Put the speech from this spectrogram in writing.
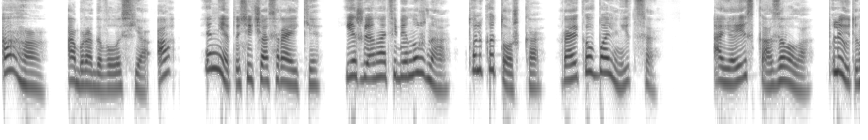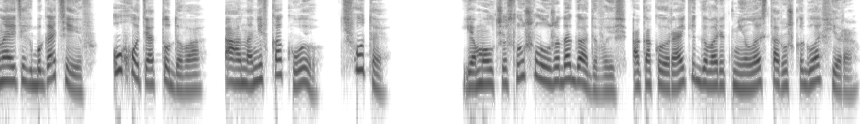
«Ага», — обрадовалась я. «А? Нету сейчас Райки. Если она тебе нужна, только Тошка. Райка в больнице». А я ей сказывала. Плюй ты на этих богатеев. Уходь оттуда, а она ни в какую. Тьфу ты. Я молча слушала, уже догадываясь, о какой райке говорит милая старушка Глафира.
